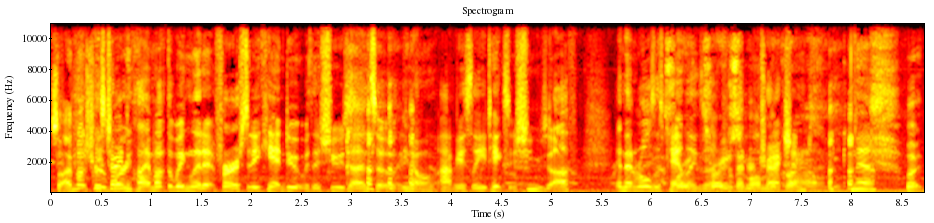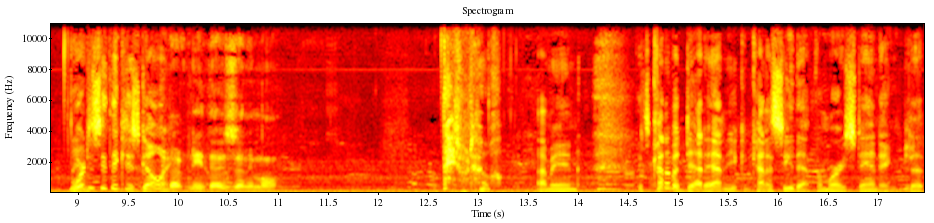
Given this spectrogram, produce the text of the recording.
So I'm not sure he's trying where to climb up the winglet at first, and he can't do it with his shoes on. So you know, obviously, he takes his shoes off and then rolls his pant legs up for better on the traction. ground. yeah, But where does he think he's going? Don't need those anymore. I don't know. I mean, it's kind of a dead end. You can kind of see that from where he's standing. That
